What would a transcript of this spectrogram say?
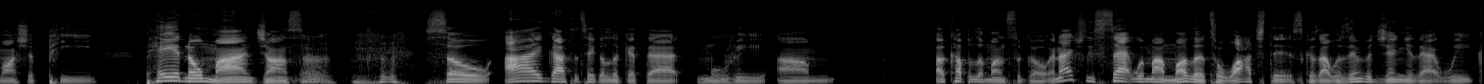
Marsha P. Pay it no mind Johnson. so I got to take a look at that movie um a couple of months ago, and I actually sat with my mother to watch this because I was in Virginia that week.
